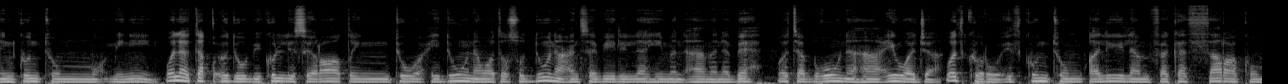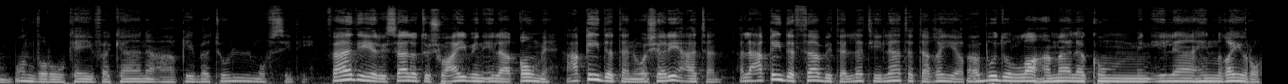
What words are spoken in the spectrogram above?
إن كنتم مؤمنين. ولا تقعدوا بكل صراط توعدون وتصدون عن سبيل الله من آمن به وتبغونها عوجا. واذكروا إذ كنتم قليلا فكثركم وانظروا كيف كان عاقبة المفسدين. فهذه رسالة شعيب إلى قومه عقيدة وشريعة. العقيدة الثابتة التي لا تتغير. اعبدوا الله ما لكم من إله غيره.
